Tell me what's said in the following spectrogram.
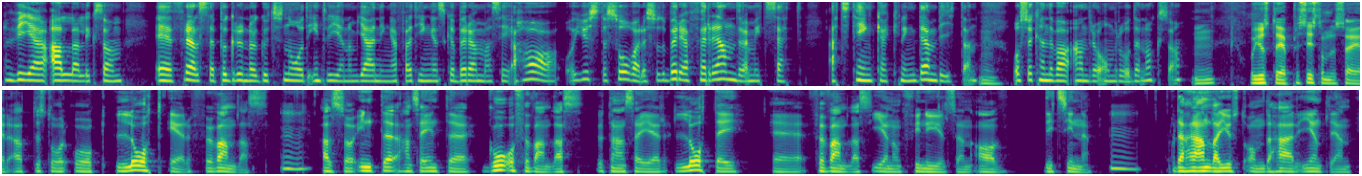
vi är alla liksom eh, frälsta på grund av Guds nåd, inte genom gärningar för att ingen ska berömma sig. Jaha, och just det, så var det. Så då började jag förändra mitt sätt att tänka kring den biten. Mm. Och så kan det vara andra områden också. Mm. Och just det, precis som du säger, att det står och låt er förvandlas. Mm. Alltså, inte, han säger inte gå och förvandlas, utan han säger låt dig eh, förvandlas genom förnyelsen av ditt sinne. Mm. Och det här handlar just om det här egentligen,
